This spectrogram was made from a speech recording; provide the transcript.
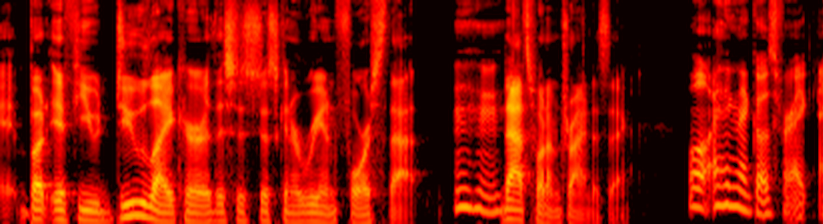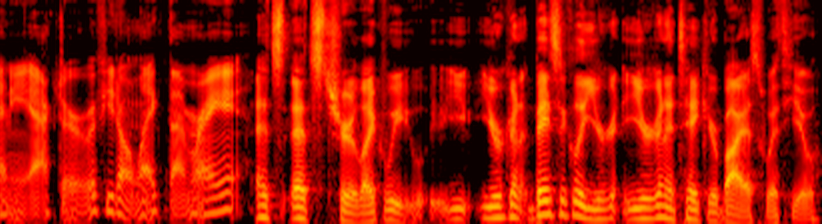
eh, but if you do like her, this is just going to reinforce that. Mm-hmm. That's what I'm trying to say. Well, I think that goes for like any actor if you don't like them, right? It's that's true. Like we, you, you're gonna basically you're you're gonna take your bias with you.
